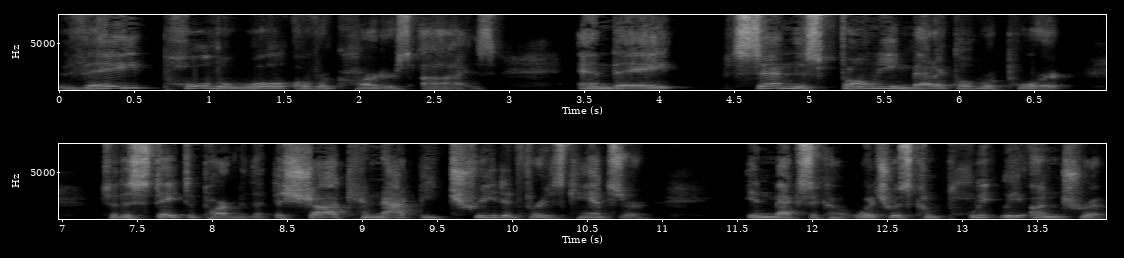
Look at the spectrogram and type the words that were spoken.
they pull the wool over Carter's eyes and they send this phony medical report to the State Department that the Shah cannot be treated for his cancer in Mexico, which was completely untrue.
